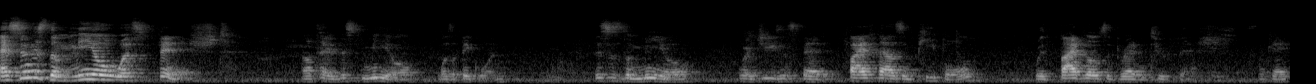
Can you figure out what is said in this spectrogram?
As soon as the meal was finished, I'll tell you, this meal was a big one. This is the meal where Jesus fed 5,000 people with five loaves of bread and two fish. Okay?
